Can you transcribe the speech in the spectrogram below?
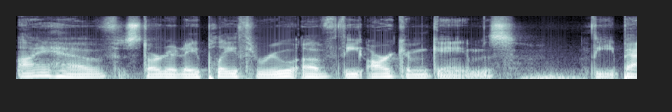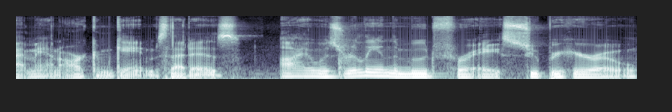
I have started a playthrough of the Arkham games, the Batman Arkham games, that is. I was really in the mood for a superhero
